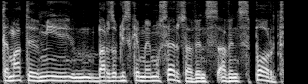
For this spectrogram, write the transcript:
tematy mi bardzo bliskie mojemu sercu, a więc, a więc sport.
